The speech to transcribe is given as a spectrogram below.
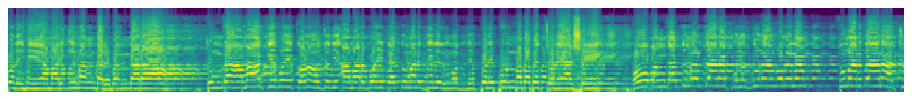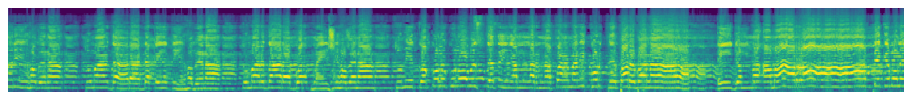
বলে, হে আমার ইমানদার তোমরা আমাকে বই করো যদি আমার বইটা তোমার দিলের মধ্যে চলে আসে। ও তোমার দ্বারা কোনো গুনাহ হবে না, তোমার দ্বারা চুরি হবে না, তোমার দ্বারা ডাকাইতি হবে না, তোমার দ্বারা বদমাইশি হবে না। তুমি কখনো কোনো অবস্থাতেই আল্লাহর নাফরমানি করতে পারবা না। এই জন্য আমার রব বলে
